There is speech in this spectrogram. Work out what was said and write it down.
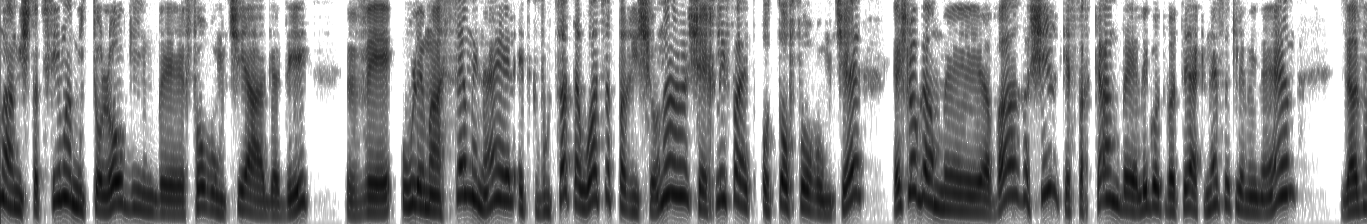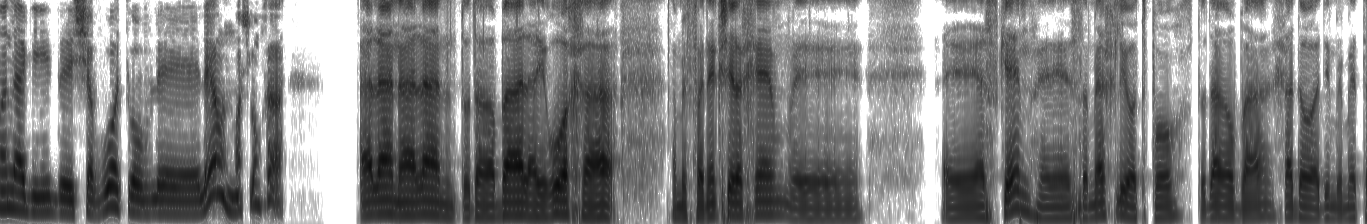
מהמשתתפים המיתולוגיים בפורום צ'י האגדי והוא למעשה מנהל את קבוצת הוואטסאפ הראשונה שהחליפה את אותו פורום צ'ה, יש לו גם אה, עבר עשיר כשחקן בליגות בתי הכנסת למיניהם, זה הזמן להגיד אה, שבוע טוב לליאון, מה שלומך? אהלן, אהלן, תודה רבה על האירוח המפנק שלכם. אה, אז כן, שמח להיות פה, תודה רבה, אחד האוהדים באמת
